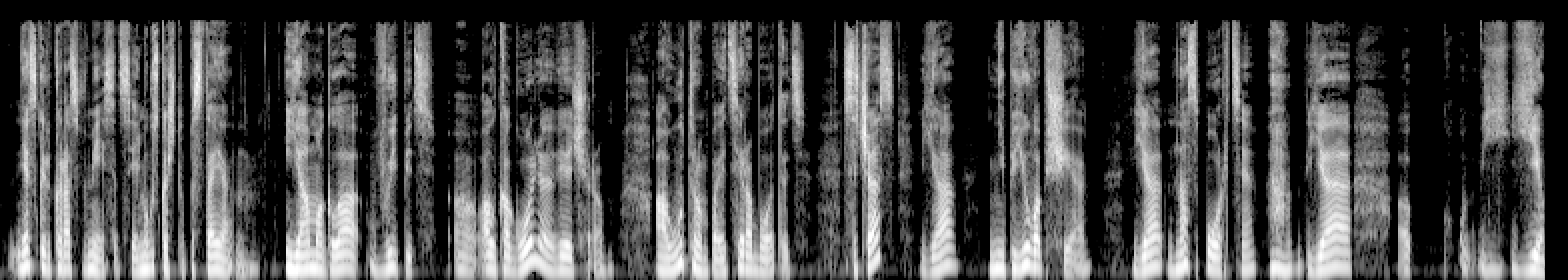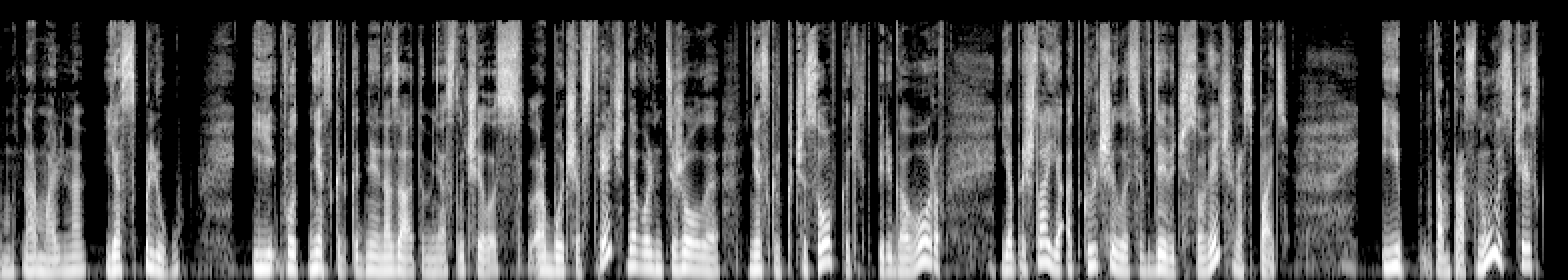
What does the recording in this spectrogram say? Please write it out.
несколько раз в месяц. Я не могу сказать, что постоянно. Я могла выпить э, алкоголя вечером, а утром пойти работать. Сейчас я не пью вообще. Я на спорте. Я э, ем нормально. Я сплю. И вот несколько дней назад у меня случилась рабочая встреча довольно тяжелая, несколько часов каких-то переговоров. Я пришла, я отключилась в 9 часов вечера спать, и там проснулась через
